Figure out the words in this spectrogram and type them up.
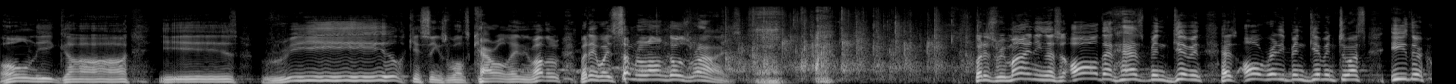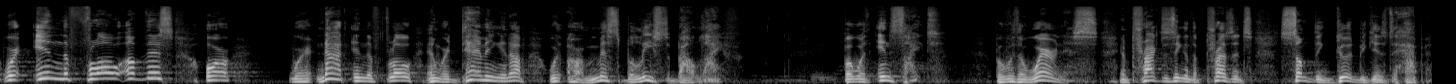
only God is real. I can't sing as well as Carol or any other, but anyway, something along those lines. But it's reminding us that all that has been given has already been given to us. Either we're in the flow of this or we're not in the flow and we're damming it up with our misbeliefs about life. But with insight, but with awareness and practicing in the presence, something good begins to happen.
